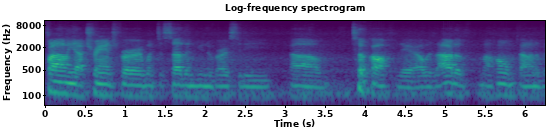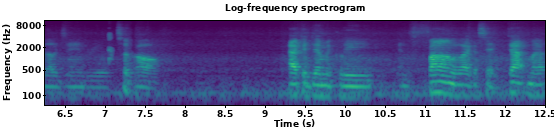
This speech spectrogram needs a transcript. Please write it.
finally, I transferred, went to Southern University, um, took off there. I was out of my hometown of Alexandria, took off academically, and finally, like I said, got my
